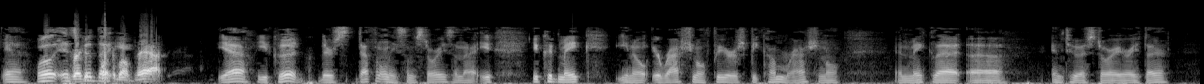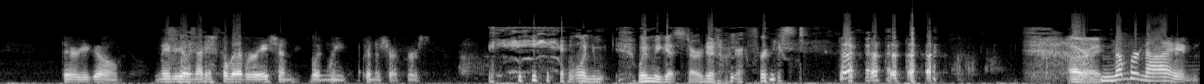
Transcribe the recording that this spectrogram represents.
Yeah. Well, it's good that about you, that. Yeah, you could. There's definitely some stories in that. You you could make you know irrational fears become rational, and make that uh into a story right there. There you go. Maybe our next collaboration when we finish our first. when when we get started on our first. All right. Number nine.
